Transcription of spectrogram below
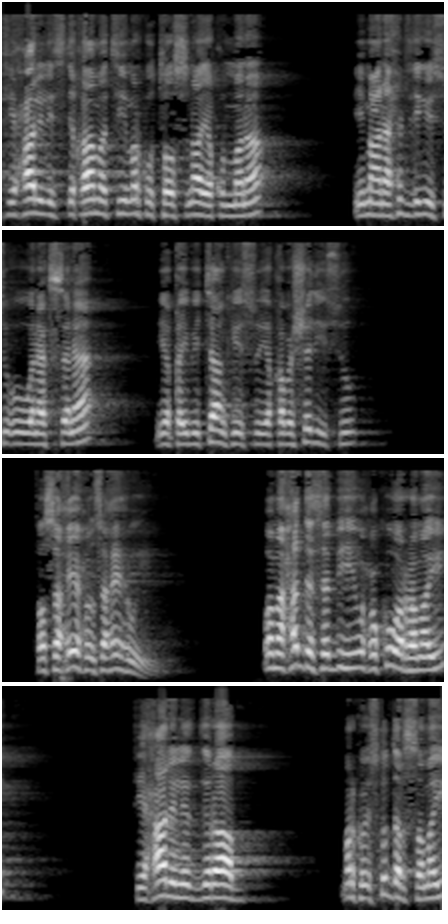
fii xaali listiqaamati markuu toosnaayo qumanaa bimacnaa xifdigiisu uu wanaagsanaa iyo qaybitaankiisu iyo qabashadiisu. Fa saxiixun saxiix weeye wamaa xaddasa bihi wuxuu ku warramay fii xaali lidiraab markuu isku darsamay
